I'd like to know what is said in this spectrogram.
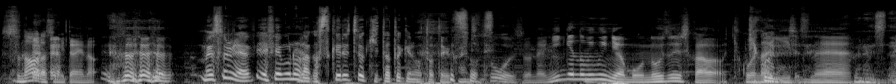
砂嵐みたいな。要するに FM のなんかスケルチを切った時の音という感じそうですよね。人間の耳にはもうノイズにしか聞こえないですね。聞こえないですね。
